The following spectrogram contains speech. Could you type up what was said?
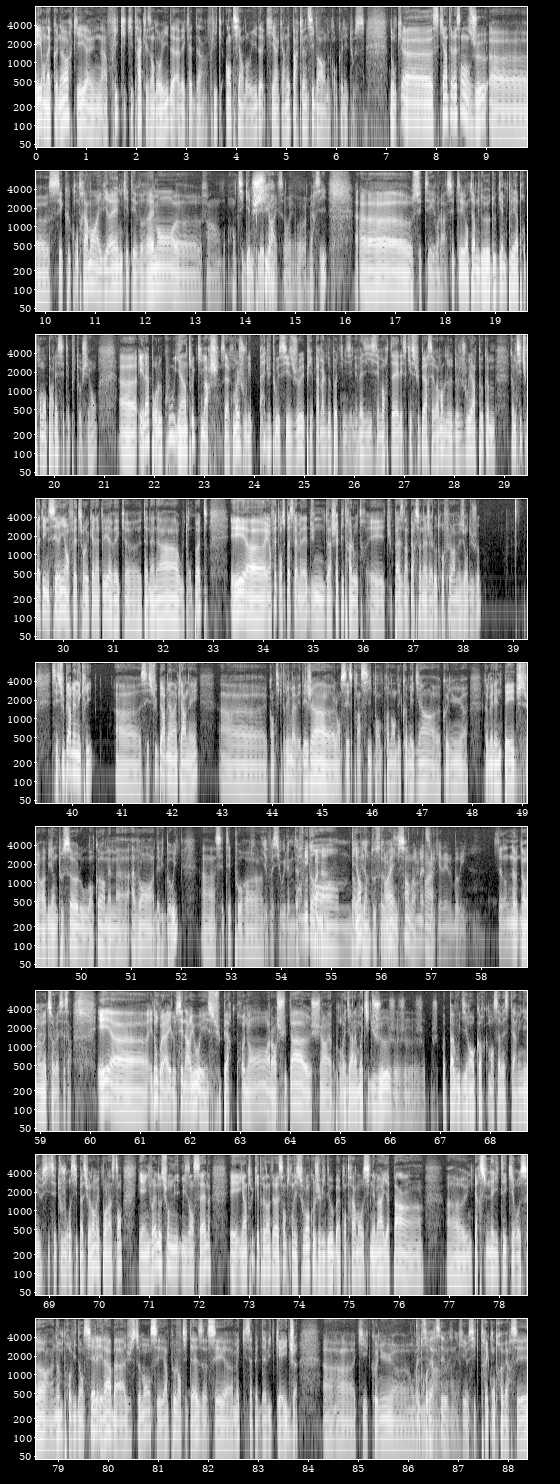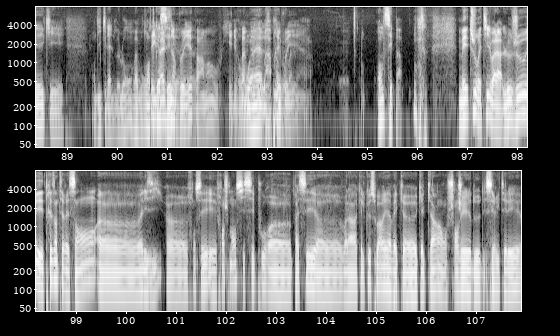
Et on a Connor qui est une- un flic qui traque les androïdes avec l'aide d'un flic anti-androïde qui est incarné par Clancy Brown, qu'on connaît tous. Donc, euh, ce qui est intéressant dans ce jeu, euh, c'est que contrairement à Heavy Rain, qui était vraiment euh, anti-gameplay, Chiant. par ex- ouais, ouais, ouais, merci. C'était voilà, c'était en termes de, de gameplay à proprement parler, c'était plutôt chiant. Et là, pour le coup, il y a un truc qui marche. C'est-à-dire que moi, je voulais pas du tout essayer ce jeu, et puis il y a pas mal de potes qui me disaient mais vas-y, c'est mortel. Et ce qui est super, c'est vraiment de, le- jouer un peu comme comme si tu matais une série en fait sur le canapé avec euh, ta nana ou ton pote. Et, euh, et en fait, on se passe la manette d'un chapitre à l'autre, et tu passes d'un personnage à l'autre au fur et à mesure du jeu. C'est super bien écrit, euh, c'est super bien incarné. Euh, Quantic Dream avait déjà euh, lancé ce principe en prenant des comédiens euh, connus euh, comme Ellen Page sur Beyond Two Soul ou encore même euh, avant David Bowie. Euh, C'était pour euh, Il y avait aussi Willem Dafoe Omicron, dans, dans Beyond. Beyond, Two Souls. Ouais, il me semble. Dans Ouais. Qui avait Bowie. C'est dans, dans, Nomad Soul, c'est ça. Et, euh, et donc voilà, et le scénario est super prenant. Alors je suis pas, euh, je suis, à- on va dire à la moitié du jeu. Je, je, je, je peux pas vous dire encore comment ça va se terminer, si c'est toujours aussi passionnant. Mais pour l'instant, il y a une vraie notion de mi- mise en scène. Et il y a un truc qui est très intéressant parce qu'on dit souvent qu'au jeu vidéo, bah, contrairement au cinéma, il n'y a pas un- une personnalité qui ressort, un homme providentiel. Et là, bah, justement, c'est un peu l'antithèse. C'est un mec qui s'appelle David Cage, euh, qui est connu, euh, on va Controversé dire, aussi. euh, qui est aussi très controversé, qui est, on dit qu'il a le melon. Bah bon, en tout cas, c'est euh, apparemment, ou qu'il y a des problèmes ouais, de, bah, de après, bon, employés. on ne sait pas. Mais toujours est-il, voilà, le jeu est très intéressant. euh, Allez-y, euh, foncez. Et franchement, si c'est pour euh, passer voilà quelques soirées avec quelqu'un, en changer de des séries télé,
